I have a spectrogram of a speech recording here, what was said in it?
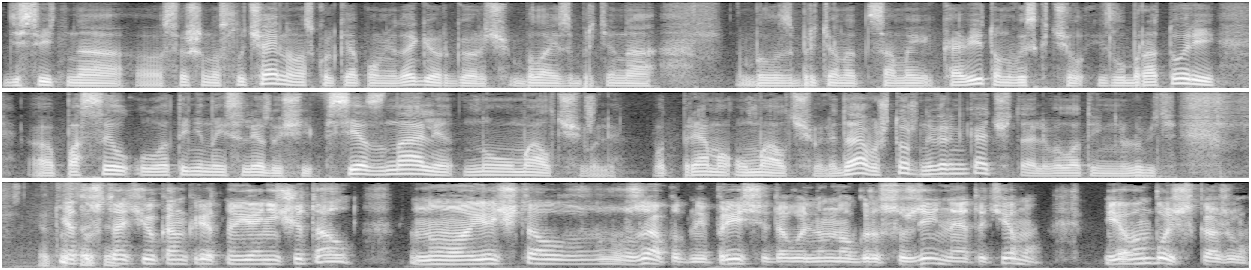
действительно э, совершенно случайно, насколько я помню, да, Георгий Георгиевич, была изобретена был изобретен этот самый ковид, он выскочил из лабораторий. Э, посыл у Латыниной следующий. Все знали, но умалчивали вот прямо умалчивали. Да, вы что же наверняка читали, вы латынь любите. Эту, Эту статью. статью конкретно я не читал, но я читал в западной прессе довольно много рассуждений на эту тему. Я вам больше скажу.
